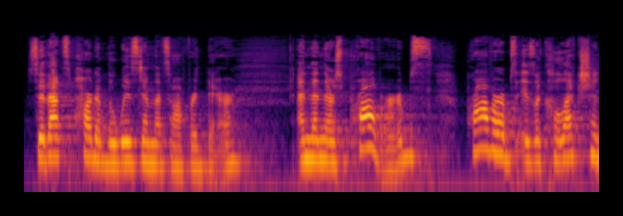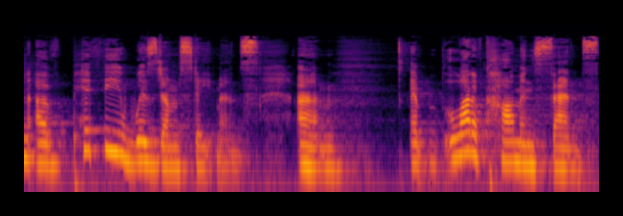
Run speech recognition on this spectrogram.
So, that's part of the wisdom that's offered there. And then there's Proverbs. Proverbs is a collection of pithy wisdom statements. Um, a lot of common sense,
